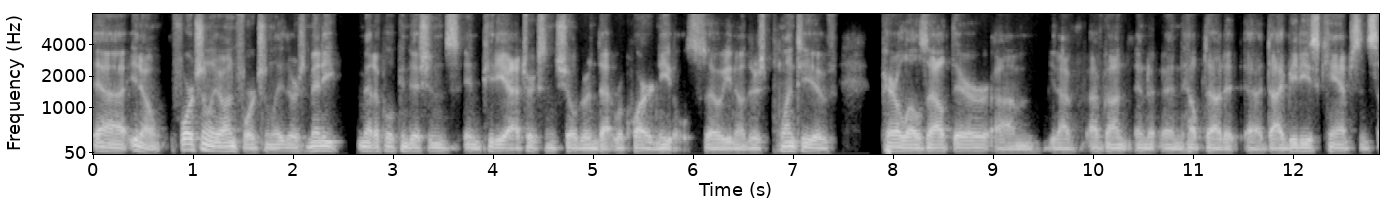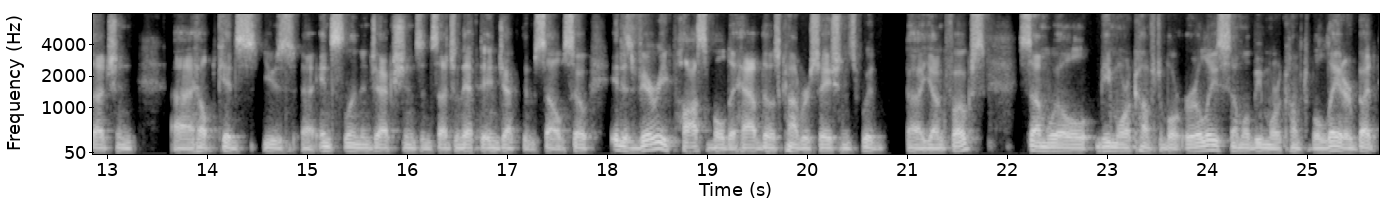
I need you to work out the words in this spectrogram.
uh, you know, fortunately or unfortunately, there's many medical conditions in pediatrics and children that require needles. So, you know, there's plenty of parallels out there. Um, you know, I've, I've gone and, and helped out at uh, diabetes camps and such, and uh, helped kids use uh, insulin injections and such, and they have to inject themselves. So it is very possible to have those conversations with uh, young folks. Some will be more comfortable early, some will be more comfortable later, but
